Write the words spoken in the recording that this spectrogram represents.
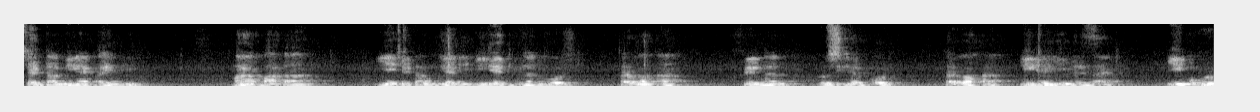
చట్టం ఇనాక్ట్ అయింది మన పాత ఏ చట్టం ఉంది అది? ఇండియన్ క్రిమినల్ కోడ్ తర్వాత క్రిమినల్ ప్రొసీజర్ కోడ్ తర్వాత ఇండియన్ యూనియన్స్ యాక్ట్ ఈ మూడు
